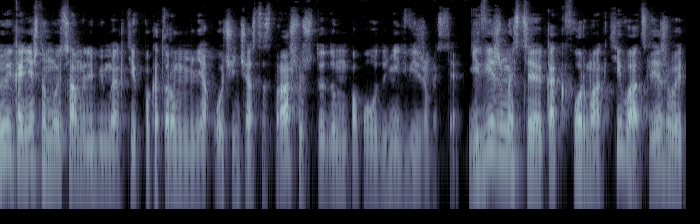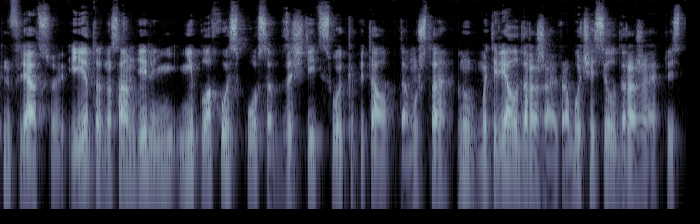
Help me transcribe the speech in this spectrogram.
Ну и, конечно, мой самый любимый актив, по которому меня очень часто спрашивают, что я думаю по поводу недвижимости. Недвижимость э, как форма актива отслеживает инфляцию, и это на самом деле неплохой способ защитить свой капитал, потому что ну, материалы дорожают, рабочая сила дорожает, то есть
